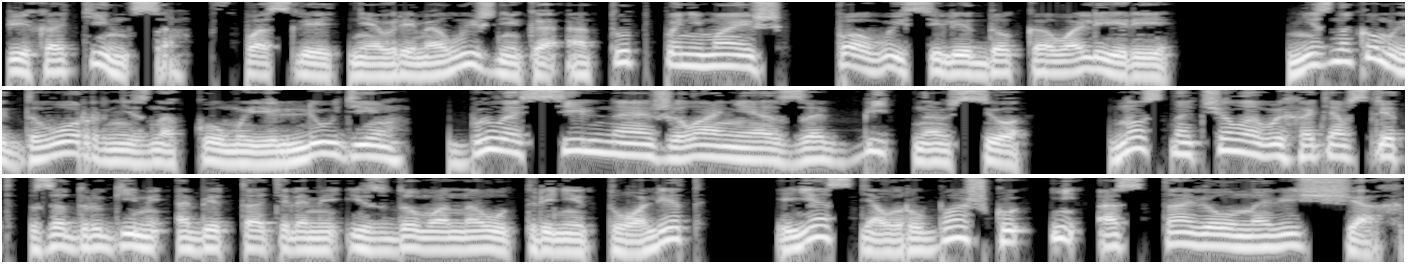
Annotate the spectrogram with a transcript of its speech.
пехотинца, в последнее время лыжника, а тут, понимаешь, повысили до кавалерии. Незнакомый двор, незнакомые люди. Было сильное желание забить на все, но сначала, выходя вслед за другими обитателями из дома на утренний туалет, я снял рубашку и оставил на вещах.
